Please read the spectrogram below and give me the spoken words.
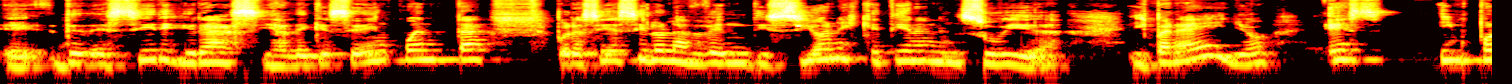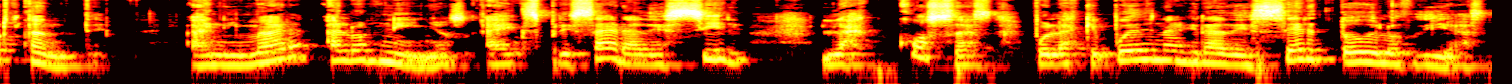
eh, de decir gracias, de que se den cuenta, por así decirlo, las bendiciones que tienen en su vida. Y para ello es importante animar a los niños a expresar, a decir las cosas por las que pueden agradecer todos los días.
